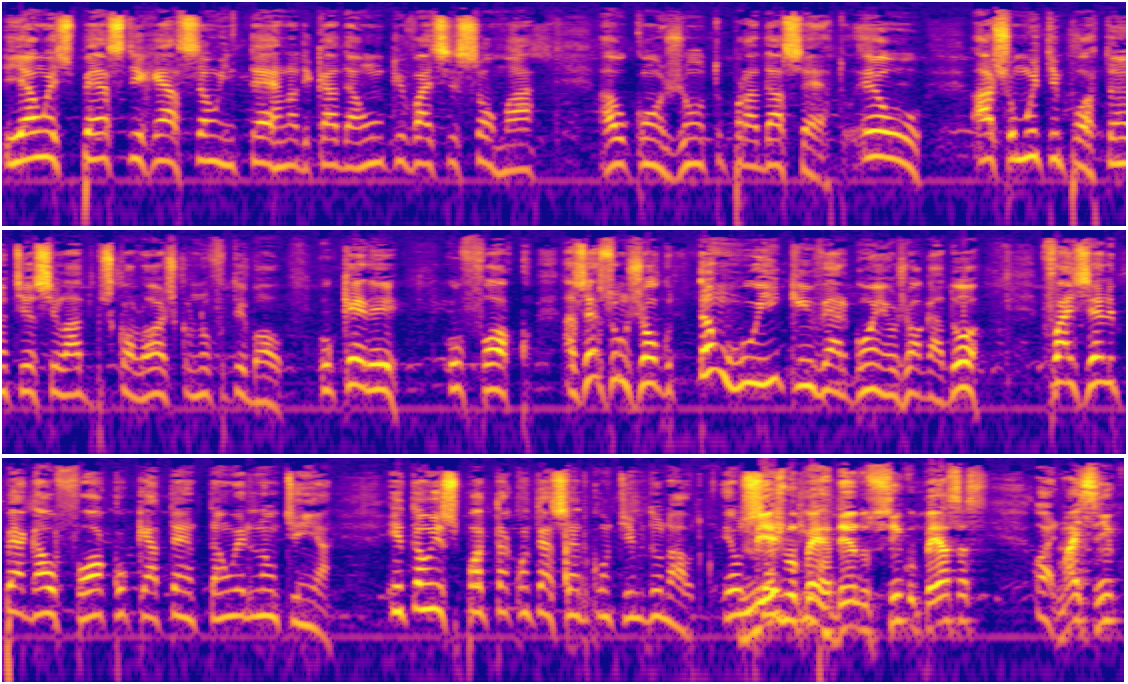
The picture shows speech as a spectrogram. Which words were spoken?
e é uma espécie de reação interna de cada um que vai se somar ao conjunto para dar certo. Eu acho muito importante esse lado psicológico no futebol, o querer, o foco. Às vezes um jogo tão ruim que envergonha o jogador faz ele pegar o foco que até então ele não tinha. Então isso pode estar acontecendo com o time do Náutico. Eu Mesmo que... perdendo cinco peças, Olha, mais cinco.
